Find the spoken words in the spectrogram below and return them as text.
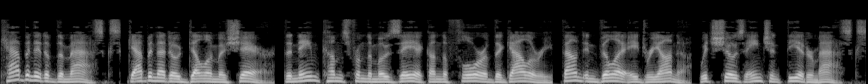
Cabinet of the Masks Gabinetto della Maschere, the name comes from the mosaic on the floor of the gallery, found in Villa Adriana, which shows ancient theatre masks.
